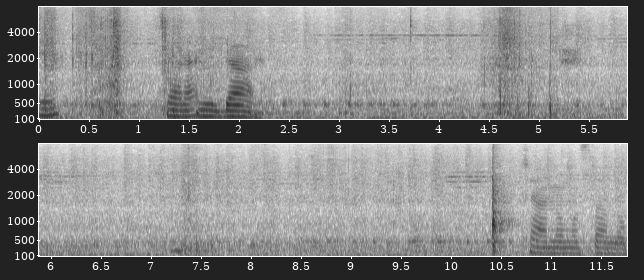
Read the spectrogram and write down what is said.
છે ચણાની દાળ. ચાનો મસાલો.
